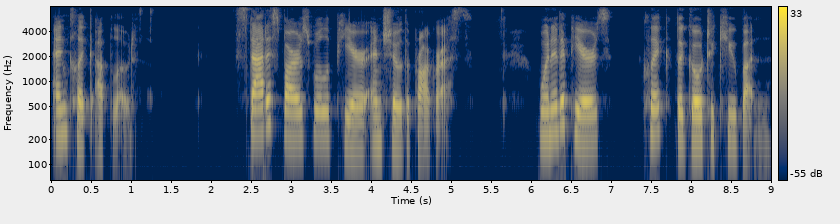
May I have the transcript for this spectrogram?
and click Upload. Status bars will appear and show the progress. When it appears, click the Go to Queue button.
